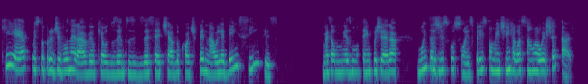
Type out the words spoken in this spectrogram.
que é o estupro de vulnerável, que é o 217A do Código Penal. Ele é bem simples, mas ao mesmo tempo gera muitas discussões, principalmente em relação ao eixo etário.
